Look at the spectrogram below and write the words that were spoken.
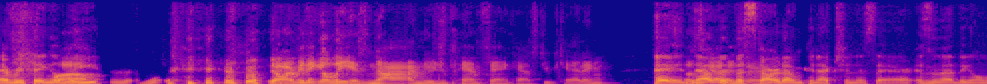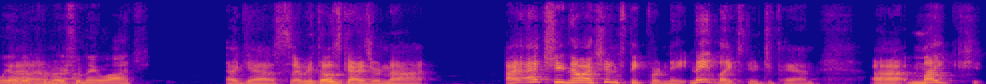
Everything Wow. elite. No, everything elite is not a New Japan fan cast. You kidding? hey, Those now that the are- Stardom connection is there, isn't that the only other promotion know. they watch? I guess. I mean, those guys are not. I actually no, I shouldn't speak for Nate. Nate likes New Japan. Uh, Mike,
